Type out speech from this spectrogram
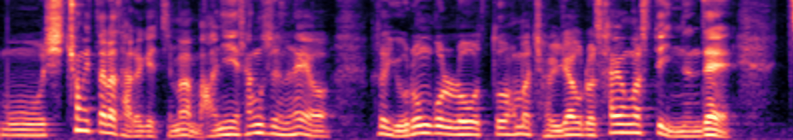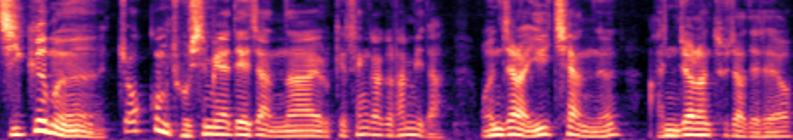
뭐 시총에 따라 다르겠지만 많이 상승을 해요. 그래서 요런 걸로 또 한번 전략으로 사용할 수도 있는데 지금은 조금 조심해야 되지 않나 이렇게 생각을 합니다. 언제나 잃지 않는 안전한 투자 되세요.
